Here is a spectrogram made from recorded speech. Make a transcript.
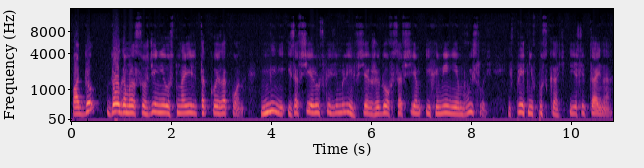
по долгом рассуждении установили такой закон. Ныне изо всей русской земли всех жидов со всем их имением выслать и впредь не впускать, и если тайно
